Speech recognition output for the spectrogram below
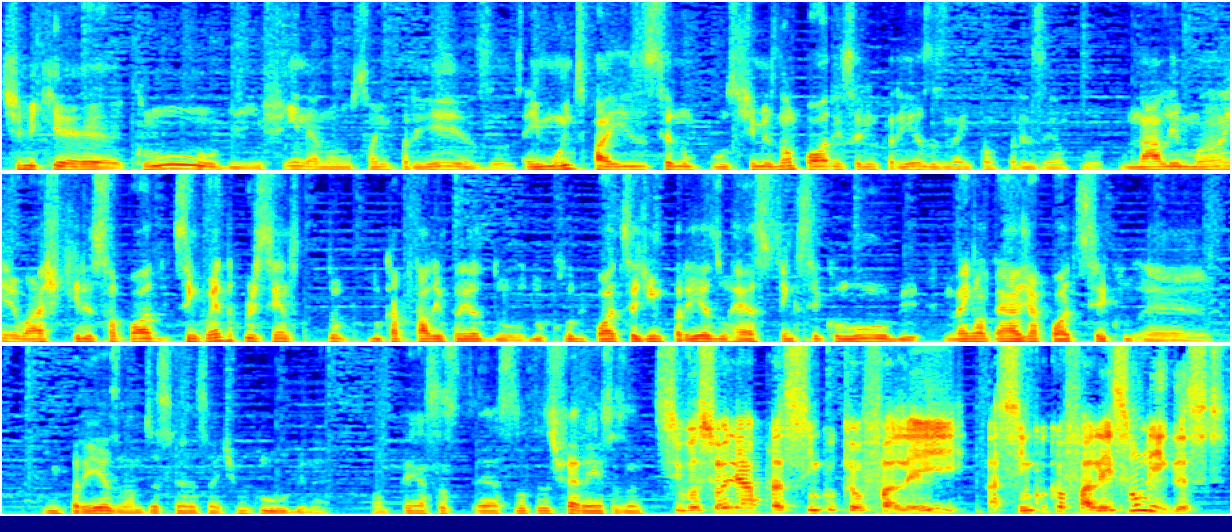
time que é clube, enfim, né? Não são empresas. Em muitos países não, os times não podem ser empresas, né? Então, por exemplo, na Alemanha eu acho que eles só podem. 50% do, do capital da empresa, do, do clube, pode ser de empresa, o resto tem que ser clube. Na Inglaterra já pode ser é, empresa, vamos dizer assim, um clube, né? Então tem essas, essas outras diferenças, né? Se você olhar para as cinco que eu falei, as cinco que eu falei são ligas.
